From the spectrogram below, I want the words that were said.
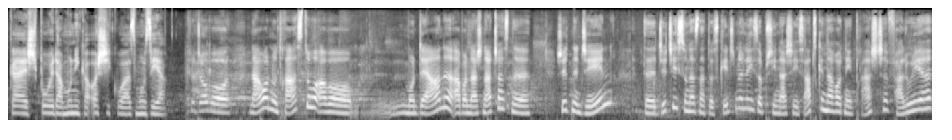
kaž powiada Monika Osikua z muzea. Krzyżowo narodną trastu, aber moderne, aber nasz naczasny żytny dzień. Te dzieci są nas na to skieczmili, so przy naszej serbskiej narodnej traszcze faluje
